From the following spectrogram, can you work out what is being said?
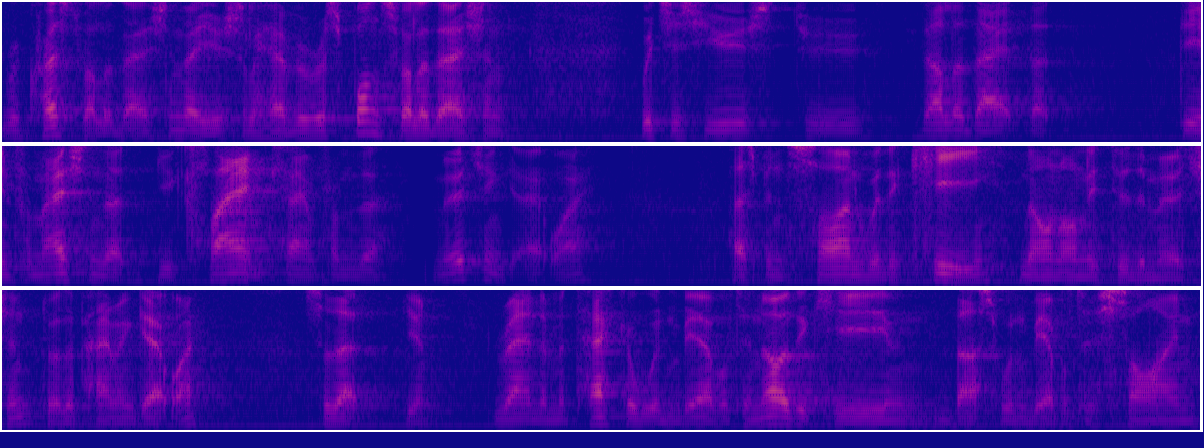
request validation, they usually have a response validation, which is used to validate that the information that you claim came from the merchant gateway has been signed with a key known only to the merchant or the payment gateway, so that you know, random attacker wouldn't be able to know the key and thus wouldn't be able to sign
